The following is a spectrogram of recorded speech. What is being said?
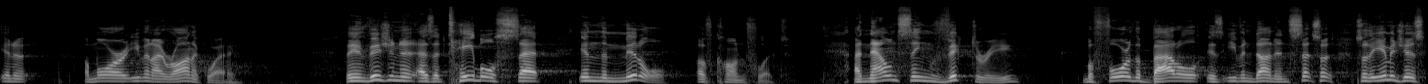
in a, a more even ironic way. They envision it as a table set in the middle of conflict, announcing victory before the battle is even done. And so, so, so the image is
